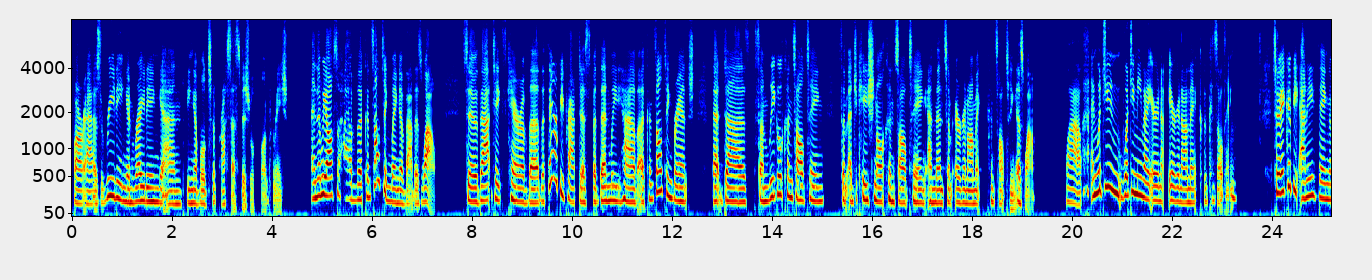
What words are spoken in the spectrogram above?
far as reading and writing and being able to process visual information. And then we also have the consulting wing of that as well. So, that takes care of the, the therapy practice, but then we have a consulting branch that does some legal consulting some educational consulting, and then some ergonomic consulting as well. Wow. And what do you what do you mean by ergonomic consulting? So it could be anything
